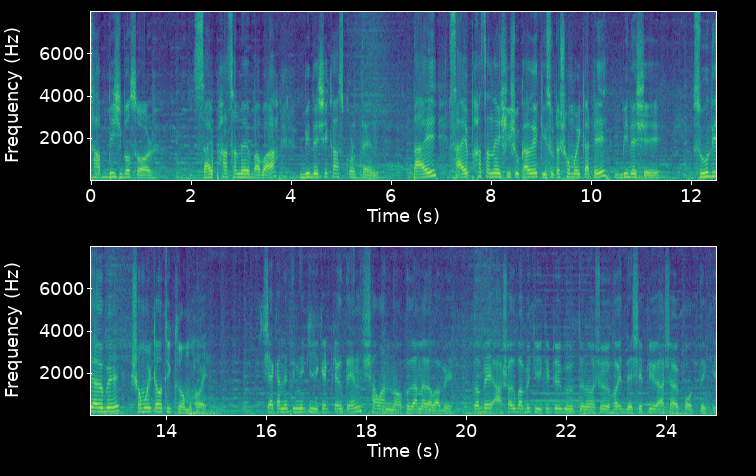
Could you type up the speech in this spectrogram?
ছাব্বিশ বছর। সাইফ হাসানের বাবা বিদেশে কাজ করতেন। তাই সাইফ হাসানের শিশুকালে কিছুটা সময় কাটে বিদেশে। সৌদি আরবে সময়টা অতিক্রম হয়। সেখানে তিনি ক্রিকেট খেলতেন সামান্য খোলামেলাভাবে তবে আসলভাবে ক্রিকেটের গুরুত্ব নেওয়া শুরু হয় দেশে ফিরে আসার পর থেকে।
